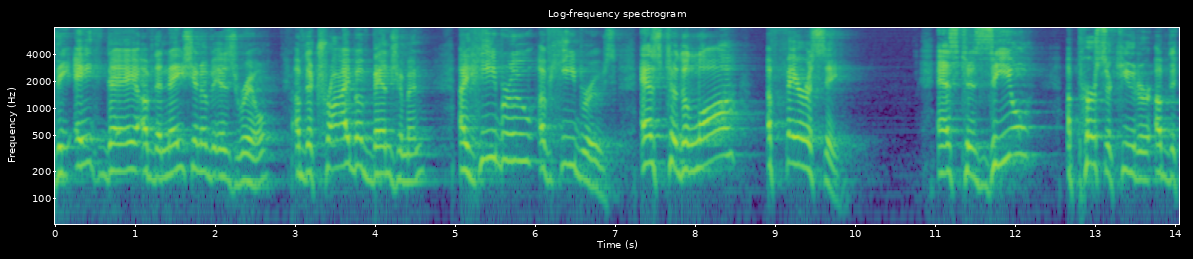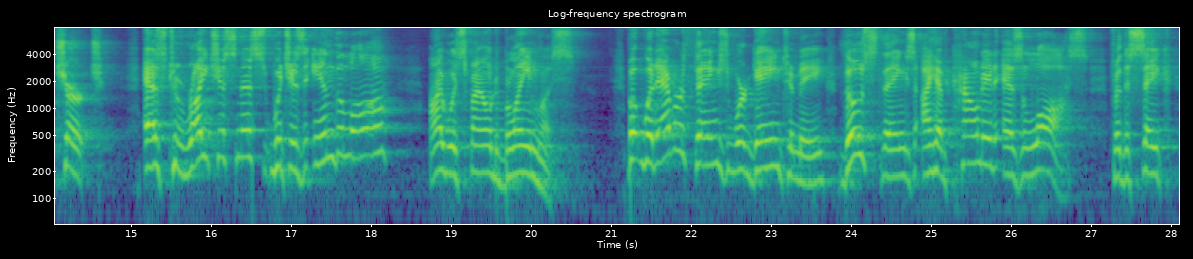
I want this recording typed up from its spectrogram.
the eighth day of the nation of Israel, of the tribe of Benjamin, a Hebrew of Hebrews, as to the law, a Pharisee, as to zeal, a persecutor of the church as to righteousness which is in the law, I was found blameless. But whatever things were gained to me, those things I have counted as loss for the sake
